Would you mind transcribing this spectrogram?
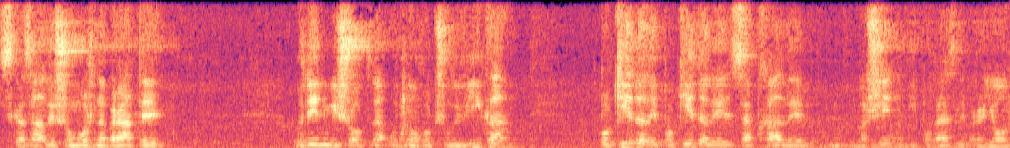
сказали, що можна брати один мішок на одного чоловіка, покидали, покидали, запхали машину і повезли в район.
